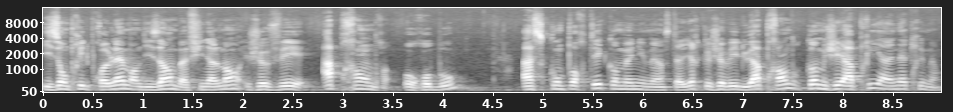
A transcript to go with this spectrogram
ils ont pris le problème en disant bah, finalement, je vais apprendre au robot à se comporter comme un humain, c'est-à-dire que je vais lui apprendre comme j'ai appris à un être humain.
